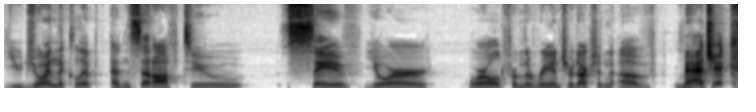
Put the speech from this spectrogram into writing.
you join the clip and set off to save your world from the reintroduction of magic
